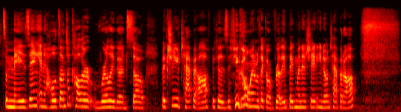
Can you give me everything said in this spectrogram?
It's amazing and it holds on to color really good. So make sure you tap it off because if you go in with like a really pigmented shade and you don't tap it off,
